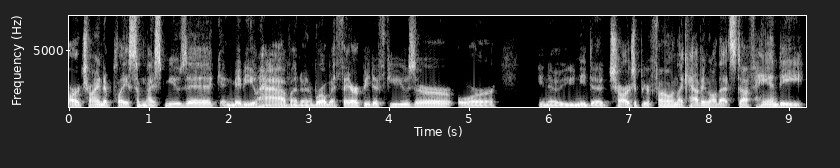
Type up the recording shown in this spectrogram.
are trying to play some nice music and maybe you have an aromatherapy diffuser or you know you need to charge up your phone like having all that stuff handy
